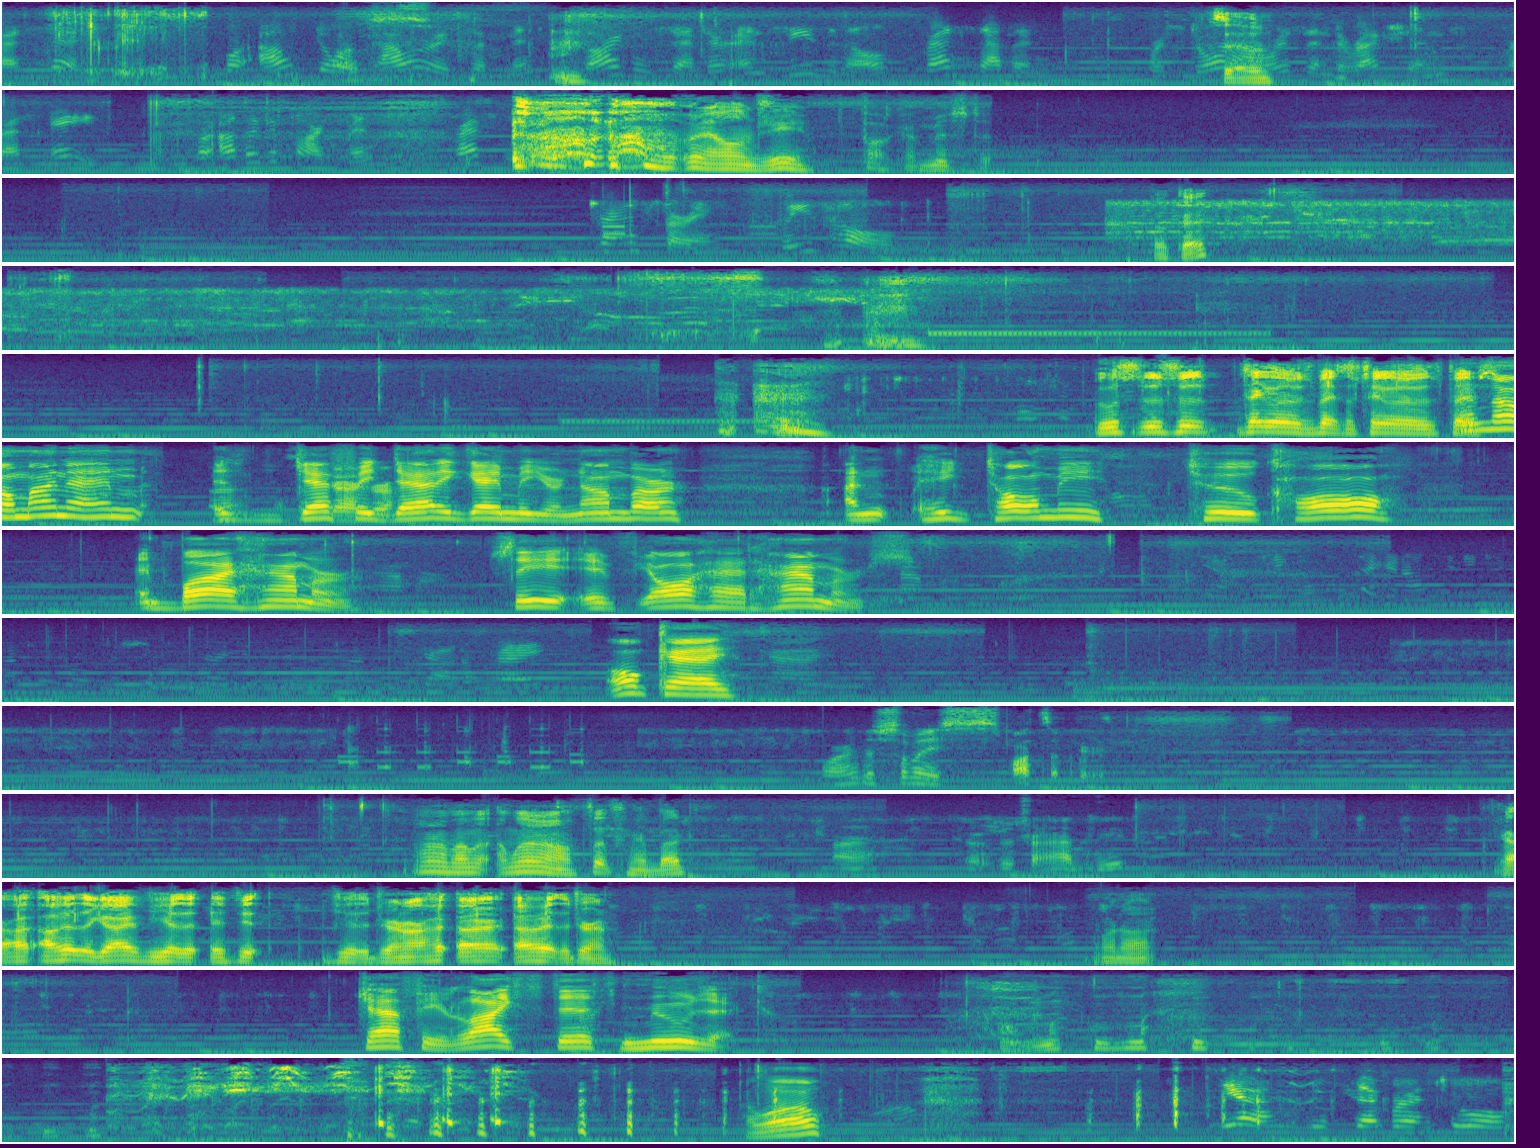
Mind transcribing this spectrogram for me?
press 6. For outdoor power equipment, garden center, and seasonal, press 7. For store Seven. hours and directions, press 8. For other departments, press 9. An LMG. Fuck, I missed it. Transferring. Please hold. Okay. Let's, let's, let's take a look at his face. Let's take a look at his face. Hello, my name is Jeffy. Gregor. Daddy gave me your number, and he told me to call and buy a hammer. See if y'all had hammers. Okay. Why are there so many spots up here? I don't know. I'm, I'm going on foot from here, bud. Alright. They're, they're trying to hide the vehicle. Yeah, I- I'll hit the guy if you hit the, if you, if you hit the drone. I'll, hit- I'll, I'll hit the drone. Or not. Jeffy likes this music. Hello? Yeah, this is Deborah and Tool.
